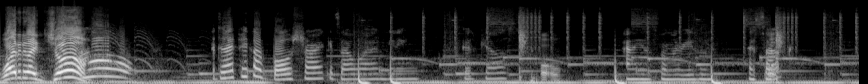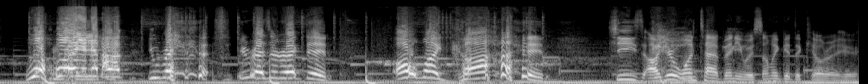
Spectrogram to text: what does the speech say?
Why did I jump? Oh! Did I pick up Bull Shark? Is that why I'm getting good kills? Uh oh. I think that's the only reason. I suck. Whoa! Whoa! yeah, You re- you resurrected! Oh my god! Jeez, oh, you're one tap anyway, so I'm gonna get the kill right here.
